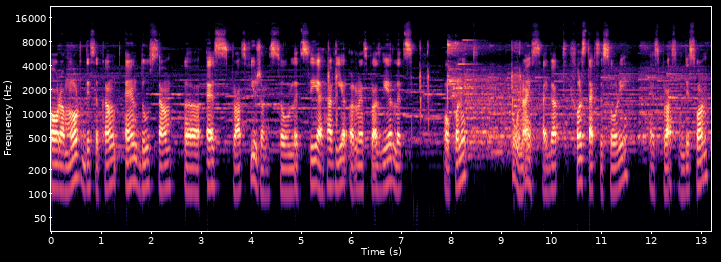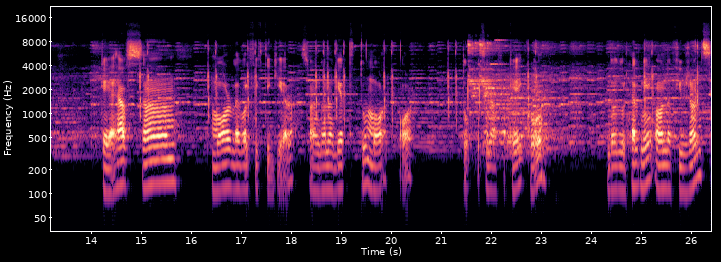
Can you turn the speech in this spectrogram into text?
power up more this account and do some uh, S plus fusion. So let's see I have here an S plus gear. Let's open it. Oh nice. I got first accessory S plus on this one. Okay I have some more level 50 gear. So I'm gonna get two more or two. Is enough. Okay cool. Those will help me on the fusions.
